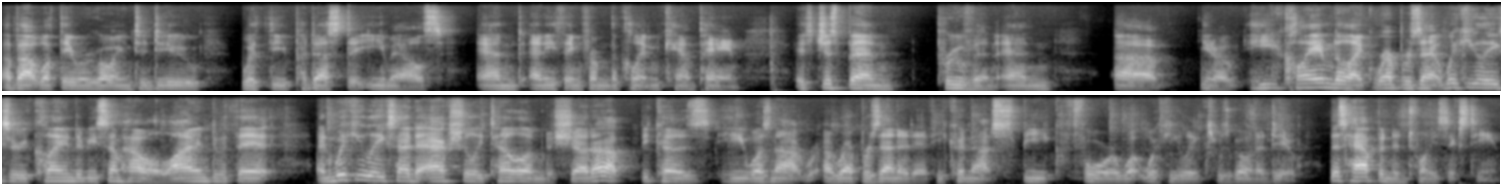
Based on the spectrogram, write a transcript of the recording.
about what they were going to do with the Podesta emails and anything from the Clinton campaign. It's just been proven, and uh, you know, he claimed to like represent WikiLeaks or he claimed to be somehow aligned with it. And WikiLeaks had to actually tell him to shut up because he was not a representative. He could not speak for what WikiLeaks was going to do. This happened in 2016.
